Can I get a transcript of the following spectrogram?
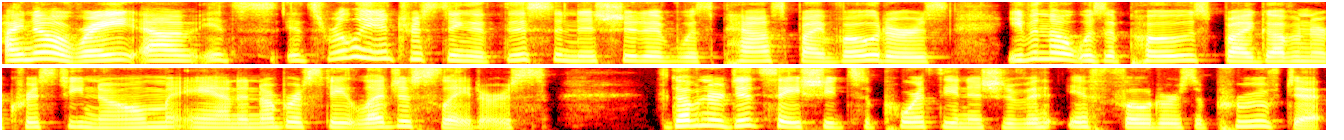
I know, right? Uh, it's it's really interesting that this initiative was passed by voters, even though it was opposed by Governor Kristi Noem and a number of state legislators. The governor did say she'd support the initiative if voters approved it.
